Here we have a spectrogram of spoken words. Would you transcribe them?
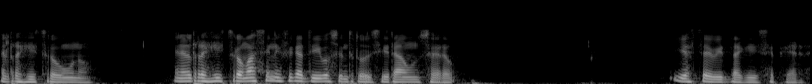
el registro 1. En el registro más significativo se introducirá un 0. Y este bit de aquí se pierde.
